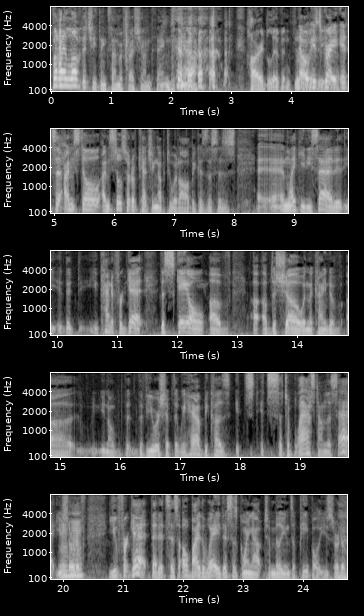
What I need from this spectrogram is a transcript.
but I love that she thinks I'm a fresh young thing. Yeah. Hard living. For no, Rosie, it's great. yeah. It's uh, I'm still I'm still sort of catching up to it all because this is, and like Edie said, it, it, you kind of forget the scale of. Uh, of the show and the kind of uh, you know the, the viewership that we have because it's it's such a blast on the set. You sort of you forget that it says, oh, by the way, this is going out to millions of people. You sort of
